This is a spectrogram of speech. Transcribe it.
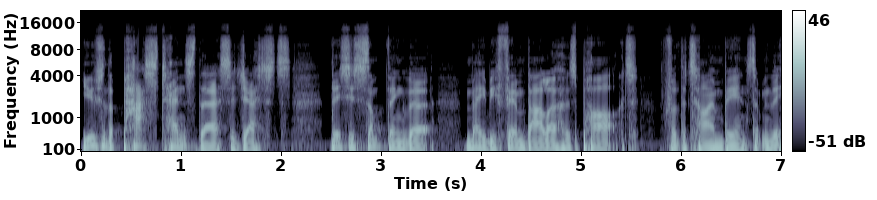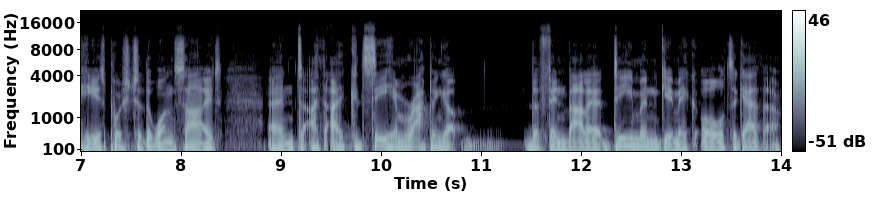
Use of the past tense there suggests this is something that maybe Finn Balor has parked for the time being, something that he has pushed to the one side and I, I could see him wrapping up the Finn Balor demon gimmick altogether.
